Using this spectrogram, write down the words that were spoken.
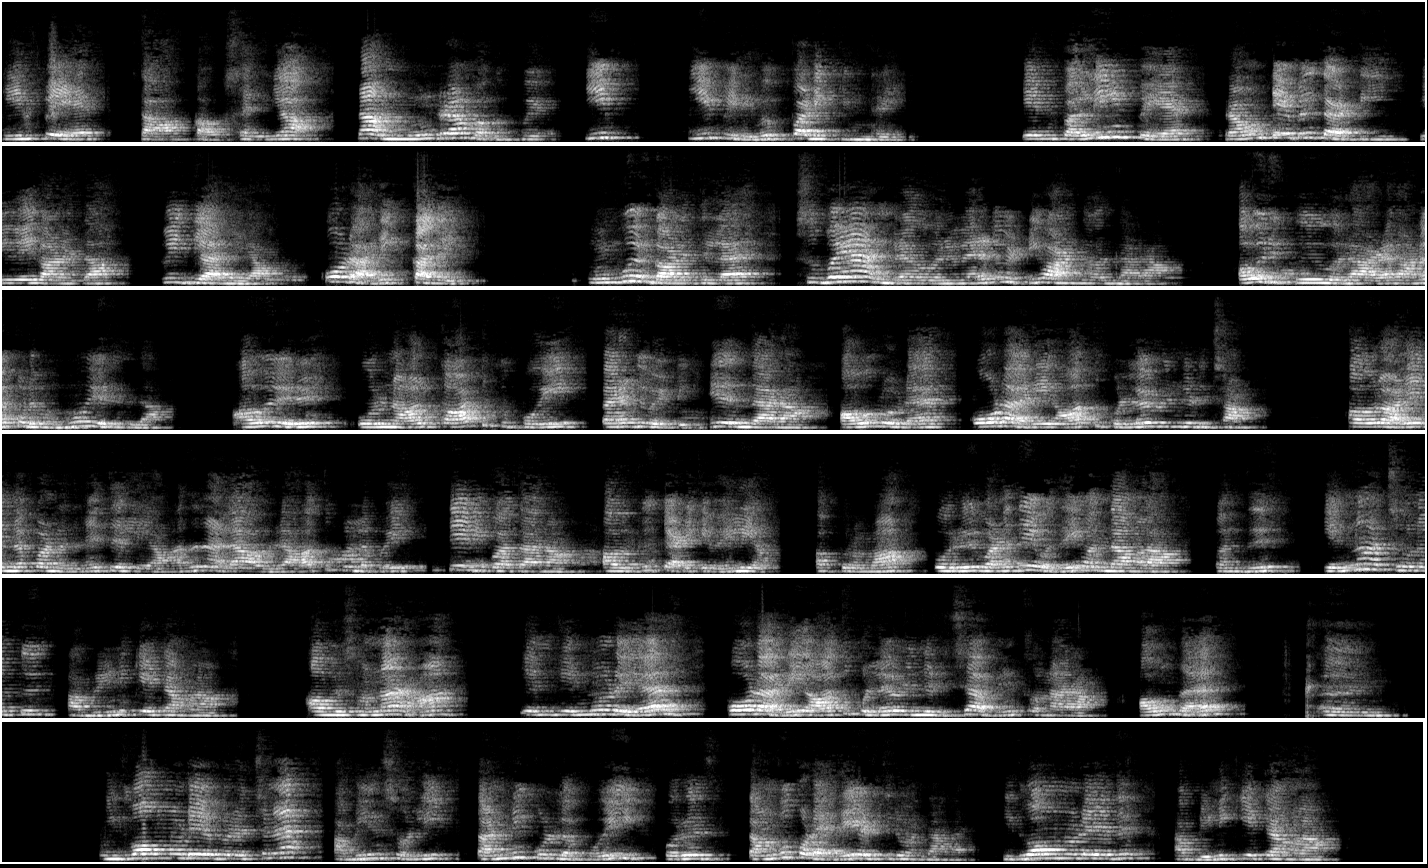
என் பெயர் தா கௌசல்யா நான் மூன்றாம் வகுப்பு இ பிரிவு படிக்கின்றேன். என் பள்ளியின் பெயர் round table thirty Vivekananda Vidyalaya கோடாரி கதை முன்பு ஒரு காலத்துல சுபையா என்ற ஒரு விறகு வெட்டி வாழ்ந்து வந்தாராம். அவருக்கு ஒரு அழகான குடும்பமும் இருந்தா அவரு ஒரு நாள் காட்டுக்கு போய் பிறகு வெட்டிக்கிட்டு இருந்தாராம். அவரோட கோடாரி ஆத்துக்குள்ள விழுந்துடுச்சான் அவரால என்ன பண்ணதுன்னே தெரியலையா? அதனால அவரு ஆத்துக்குள்ள போய் தேடி பார்த்தாராம். அவருக்கு கிடைக்கவே இல்லையா? அப்புறமா ஒரு வனதேவதை வந்தாங்களா வந்து என்ன ஆச்சு உனக்கு? அப்படின்னு கேட்டாங்களாம். அவர் சொன்னாராம் என் என்னுடைய கோடாரி ஆத்துக்குள்ள விழுந்துடுச்சு அப்படின்னு சொன்னாராம். அவங்க இதுவா உன்னுடைய பிரச்சனை? அப்படின்னு சொல்லி தண்ணிக்குள்ள போய் ஒரு தங்க கொடையரை எடுத்துட்டு வந்தாங்க. இதுவா உன்னுடையது? அப்படின்னு கேட்டாங்களாம்.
